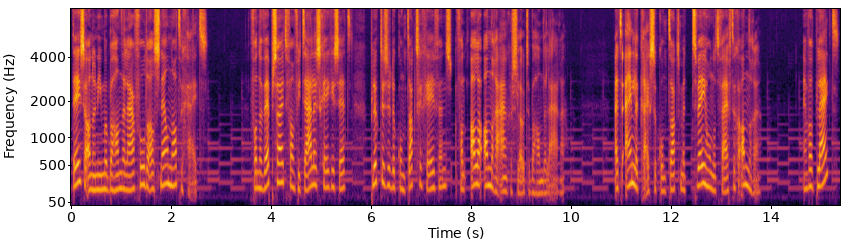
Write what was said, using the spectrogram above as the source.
Deze anonieme behandelaar voelde al snel nattigheid. Van de website van Vitalis GGZ plukte ze de contactgegevens van alle andere aangesloten behandelaren. Uiteindelijk krijgt ze contact met 250 anderen. En wat blijkt?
